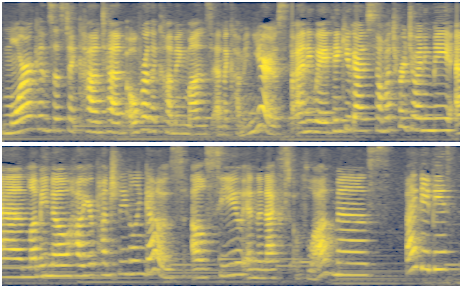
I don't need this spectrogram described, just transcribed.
more consistent content over the coming months and the coming years. Anyway, thank you guys so much for joining me and let me know how your punch needling goes. I'll see you in the next Vlogmas. Bye babies!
